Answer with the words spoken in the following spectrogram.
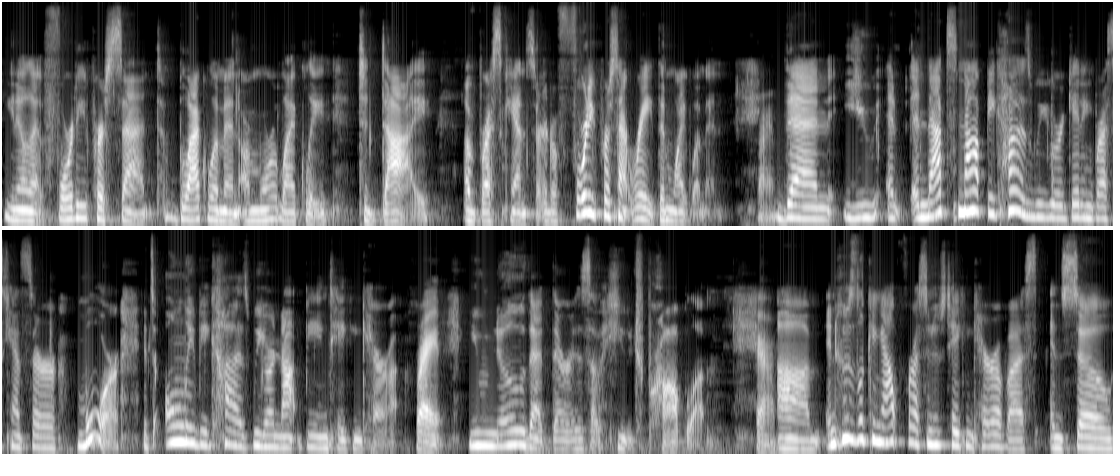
you know that 40% Black women are more likely to die of breast cancer at a 40% rate than white women Right. then you and, and that's not because we were getting breast cancer more it's only because we are not being taken care of Right. you know that there is a huge problem Yeah. um, and who's looking out for us and who's taking care of us and so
